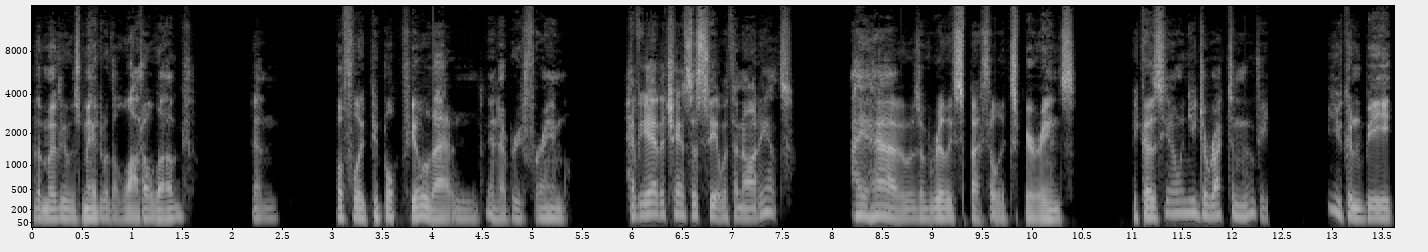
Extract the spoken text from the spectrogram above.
The movie was made with a lot of love and hopefully people feel that in, in every frame. Have you had a chance to see it with an audience? I have. It was a really special experience because, you know, when you direct a movie, you can be,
